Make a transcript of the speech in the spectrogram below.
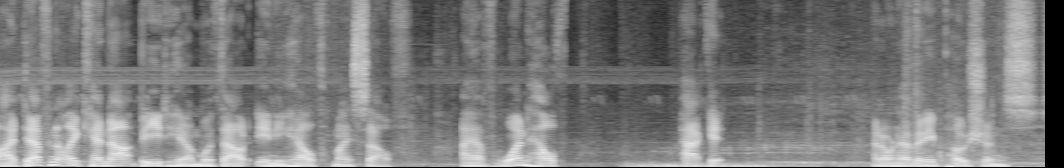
Well, I definitely cannot beat him without any health myself. I have one health packet. I don't have any potions.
